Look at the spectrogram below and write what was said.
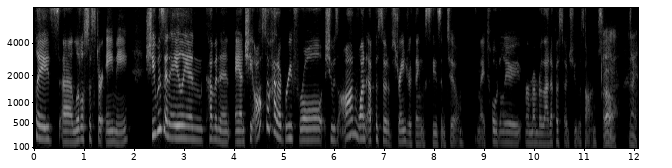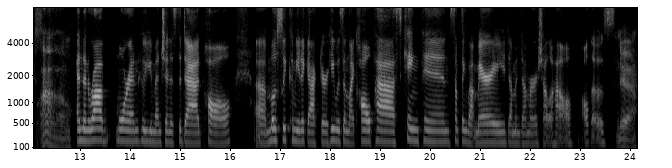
plays uh, little sister Amy. She was in Alien Covenant, and she also had a brief role. She was on one episode of Stranger Things season two, and I totally remember that episode she was on. So. Oh, nice. Wow. And then Rob Moran, who you mentioned, is the dad, Paul. Uh, mostly comedic actor. He was in like Hall Pass, Kingpin, something about Mary, Dumb and Dumber, Shallow Hal, all those. Yeah.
